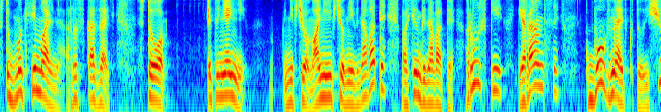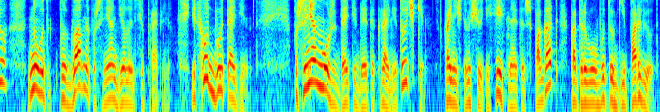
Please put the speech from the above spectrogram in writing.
чтобы максимально рассказать, что это не они, ни в чем. Они ни в чем не виноваты. Во всем виноваты русские, иранцы, Бог знает кто еще. Но вот главное, Пашинян делает все правильно. Исход будет один. Пашинян может дойти до этой крайней точки, конечном счете сесть на этот шпагат, который его в итоге и порвет.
